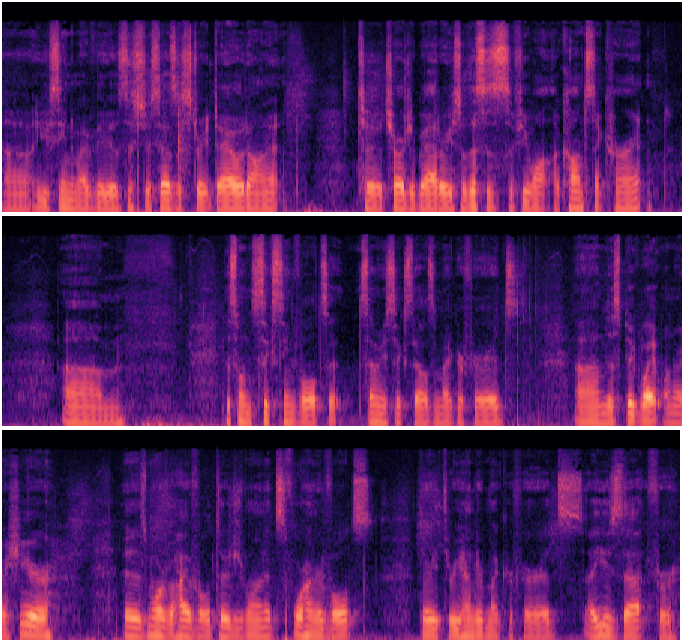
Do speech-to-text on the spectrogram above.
uh, you've seen in my videos, this just has a straight diode on it to charge a battery. So this is if you want a constant current. Um, this one's 16 volts at 76,000 microfarads. Um, this big white one right here is more of a high voltage one. It's 400 volts, 3300 microfarads. I use that for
